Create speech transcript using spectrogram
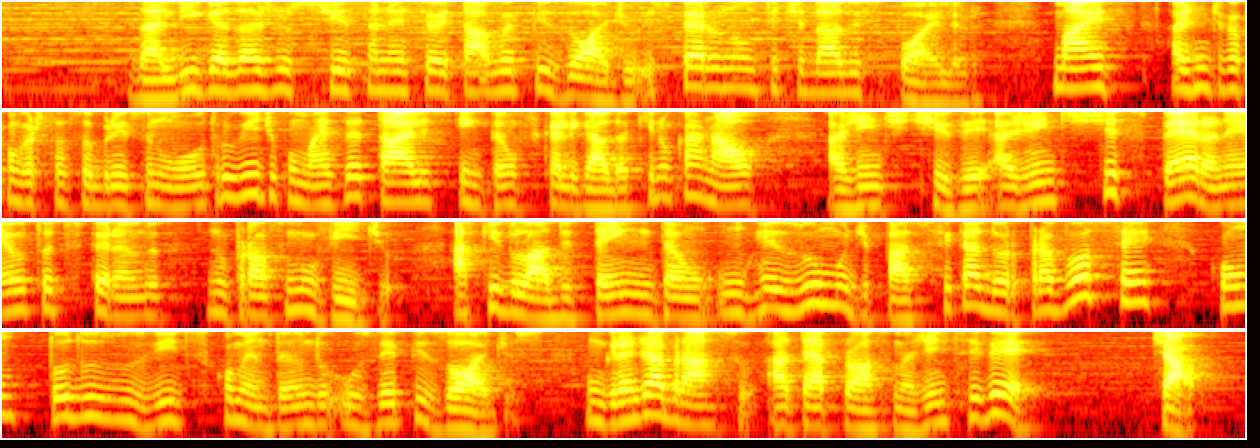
da Liga da Justiça nesse oitavo episódio. Espero não ter te dado spoiler, mas a gente vai conversar sobre isso num outro vídeo com mais detalhes, então fica ligado aqui no canal. A gente te vê, a gente te espera, né? Eu tô te esperando no próximo vídeo. Aqui do lado tem então um resumo de pacificador para você com todos os vídeos comentando os episódios. Um grande abraço, até a próxima, a gente se vê. Tchau.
